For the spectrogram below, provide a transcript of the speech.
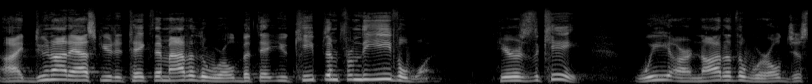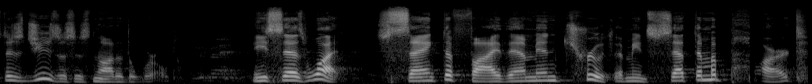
I do not ask you to take them out of the world, but that you keep them from the evil one. Here's the key we are not of the world, just as Jesus is not of the world. He says, What? Sanctify them in truth. That means set them apart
